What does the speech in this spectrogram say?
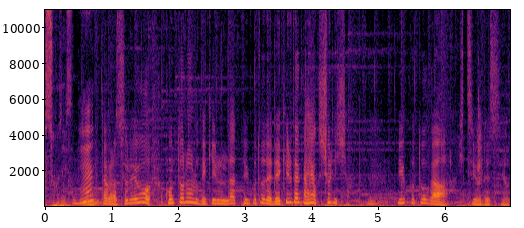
そうですね。うん。だからそれをコントロールできるんだということでできるだけ早く処理しちゃうということが必要ですよ。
